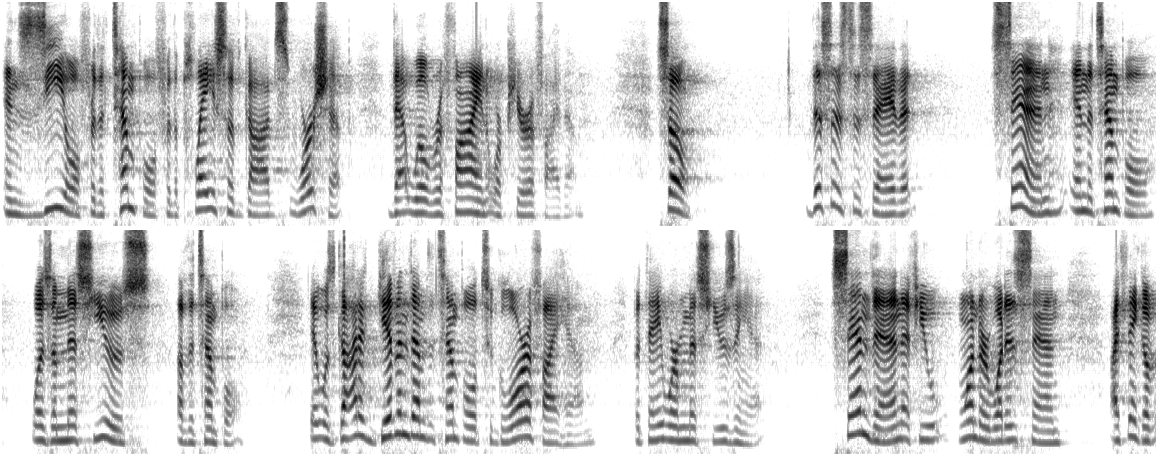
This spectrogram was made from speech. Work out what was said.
and zeal for the temple, for the place of God's worship that will refine or purify them. So, this is to say that sin in the temple was a misuse of the temple. It was God had given them the temple to glorify Him, but they were misusing it. Sin, then, if you wonder what is sin, I think a,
